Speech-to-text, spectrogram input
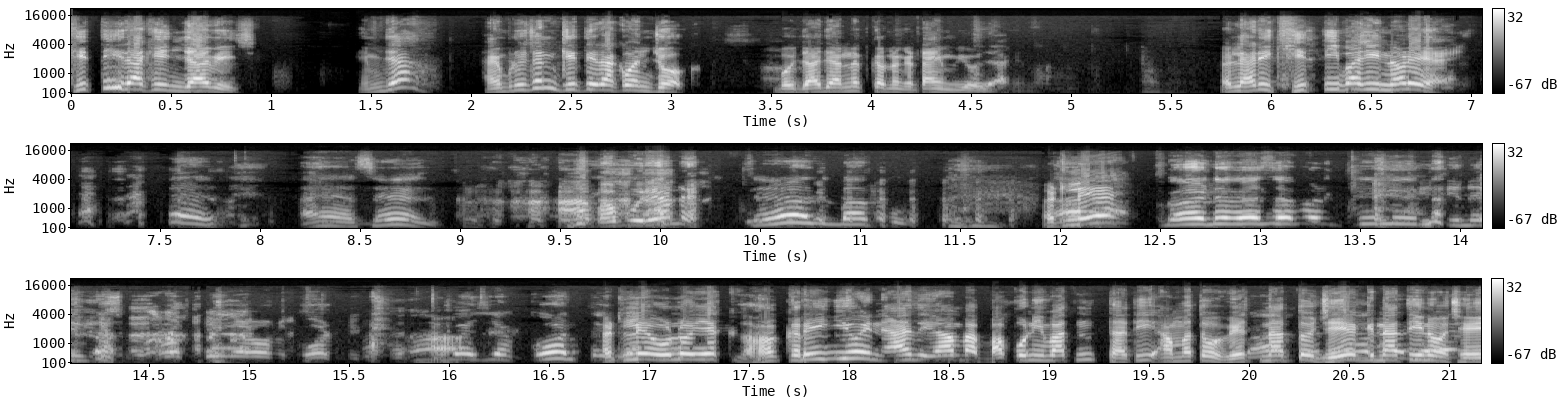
ખીતી રાખીને જાવી છે. સમજ્યા? સાંભળ્યું છે ને ખીતી રાખવાની જોક બહુ જાજા નથી કરવાનો કે ટાઈમ ગયો જાય. એટલે હારી ખીતી પાછી નડે. બાપુ રહ્યા ને? છે બાપુ. એટલે? ગઢ વેસે પણ ખીલી નહીં. કોટ એટલે ઓલો એક હક રહી ગયો હોય ને આ- આમાં બાપુની વાત નથી થતી આમાં તો વેચનાર તો જે જ્ઞાતિનો છે.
